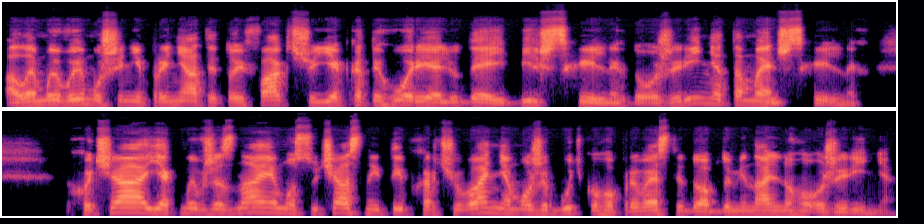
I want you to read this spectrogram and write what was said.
але ми вимушені прийняти той факт, що є категорія людей більш схильних до ожиріння та менш схильних. Хоча, як ми вже знаємо, сучасний тип харчування може будь-кого привести до абдомінального ожиріння.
